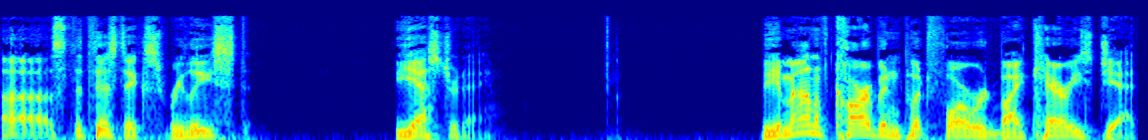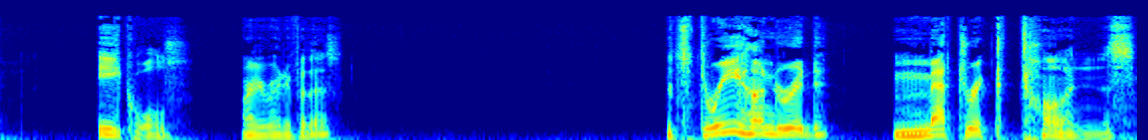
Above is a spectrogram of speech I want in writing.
uh, statistics released yesterday, the amount of carbon put forward by Kerry's jet equals, are you ready for this? It's 300 metric tons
